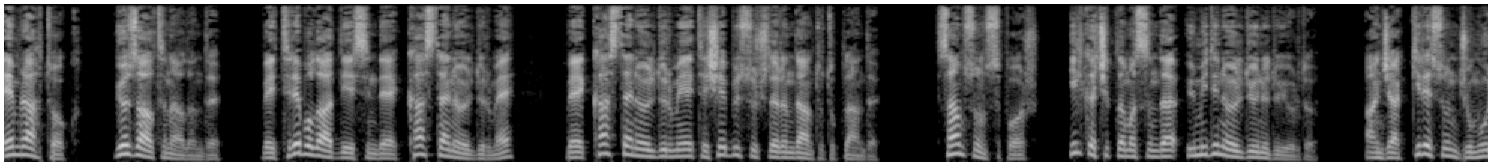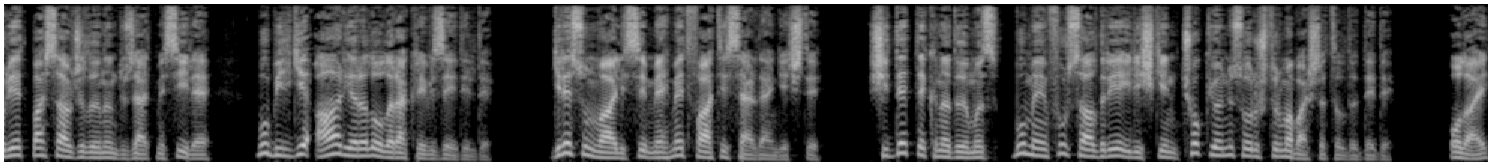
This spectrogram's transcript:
Emrah Tok gözaltına alındı ve Tirebolu Adliyesi'nde kasten öldürme ve kasten öldürmeye teşebbüs suçlarından tutuklandı. Samsun Spor ilk açıklamasında Ümid'in öldüğünü duyurdu. Ancak Giresun Cumhuriyet Başsavcılığı'nın düzeltmesiyle bu bilgi ağır yaralı olarak revize edildi. Giresun valisi Mehmet Fatih Serden geçti. Şiddetle kınadığımız bu menfur saldırıya ilişkin çok yönlü soruşturma başlatıldı dedi. Olay,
